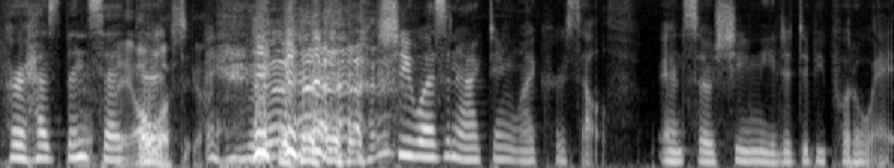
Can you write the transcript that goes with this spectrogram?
Her husband Yeah, said that she wasn't acting like herself, and so she needed to be put away.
